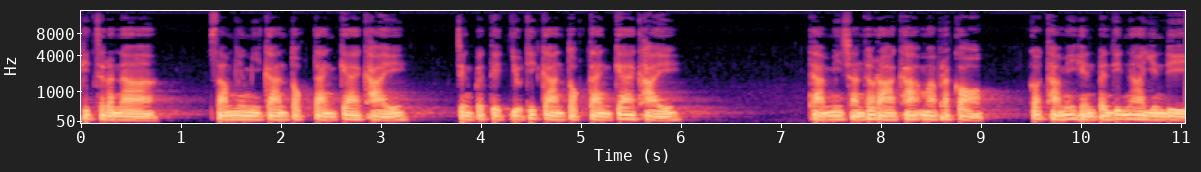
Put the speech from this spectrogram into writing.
พิจารณา ซ้ำยังมีการตกแต่งแก้ไข จึงไปติดอยู่ที่การตกแต่งแก้ไข แถมมีฉันทราคะมาประกอบ ก็ทำให้เห็นเป็นที่น่ายินดี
